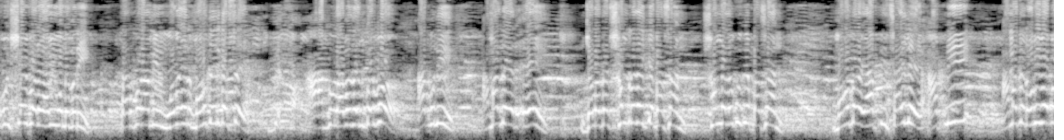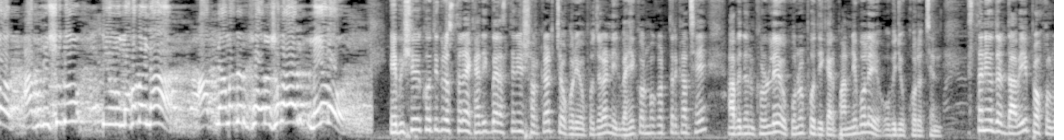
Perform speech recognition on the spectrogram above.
অবশ্যই পড়ে, আমি মনে করি। তারপর আমি মদের মহোদয়ের কাছে আকুল আবেদন করব। আপনি আমাদের এই জলদাস সম্প্রদায়কে বাঁচান, সংখ্যালঘুকে বাঁচান। মহোদয়, আপনি চাইলে আপনি আমাদের অভিভাবক, আপনি শুধু পিউর মহোদয় না, আপনি আমাদের পৌরসভার মেয়রও। এ বিষয়ে ক্ষতিগ্রস্তরা একাধিকবার স্থানীয় সরকার, চকরিয়া উপজেলার নির্বাহী কর্মকর্তার কাছে আবেদন করলেও কোনো প্রতিকার পাননি বলে অভিযোগ করেছেন। স্থানীয়দের দাবি, প্রকল্প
